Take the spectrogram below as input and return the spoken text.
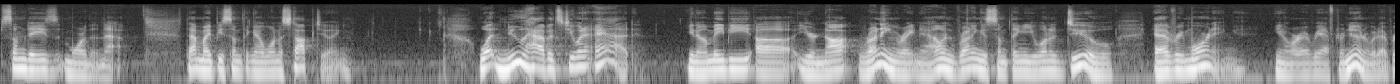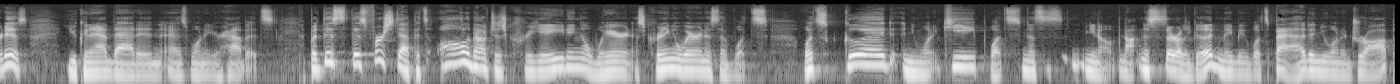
some days more than that. That might be something I want to stop doing. What new habits do you want to add? you know maybe uh, you're not running right now and running is something you want to do every morning you know or every afternoon or whatever it is you can add that in as one of your habits but this this first step it's all about just creating awareness creating awareness of what's what's good and you want to keep what's necess- you know not necessarily good maybe what's bad and you want to drop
